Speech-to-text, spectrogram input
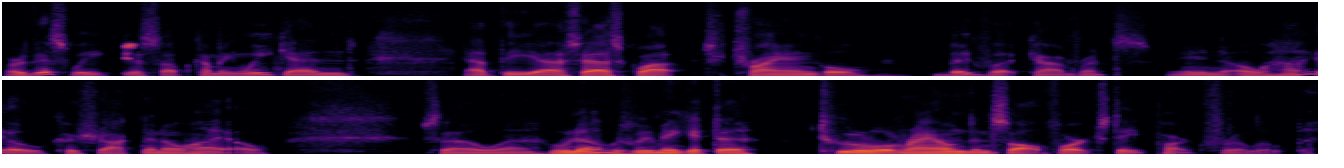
or this week, this upcoming weekend at the uh, Sasquatch Triangle Bigfoot Conference in Ohio, Coshocton, Ohio. So uh, who knows? We may get to tootle around in Salt Fork State Park for a little bit.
